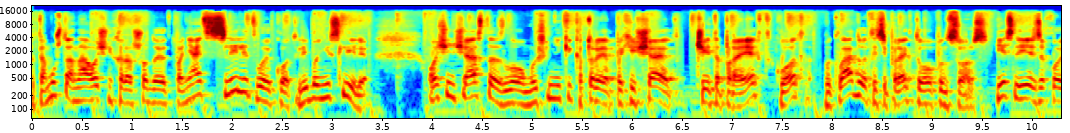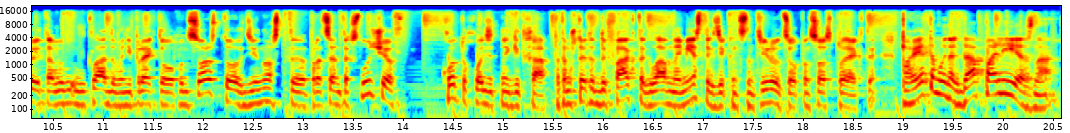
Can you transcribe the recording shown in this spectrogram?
Потому что она очень хорошо дает понять, слили твой код, либо не слили. Очень часто злоумышленники, которые похищают чей-то проект, код, выкладывают эти проекты open source. Если есть заходит о выкладывании проекта open source, то в 90% случаев код уходит на GitHub, потому что это де-факто главное место, где концентрируются open source проекты. Поэтому иногда полезно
